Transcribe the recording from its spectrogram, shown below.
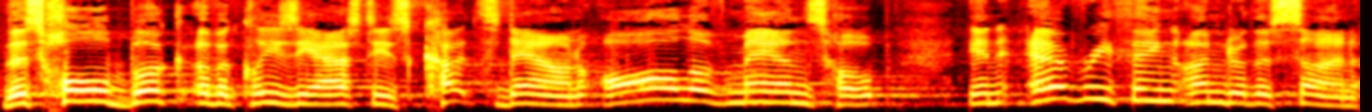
This whole book of Ecclesiastes cuts down all of man's hope in everything under the sun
